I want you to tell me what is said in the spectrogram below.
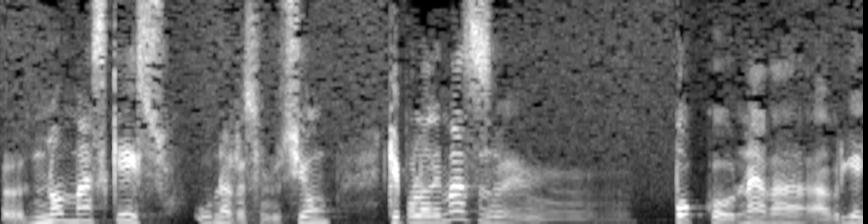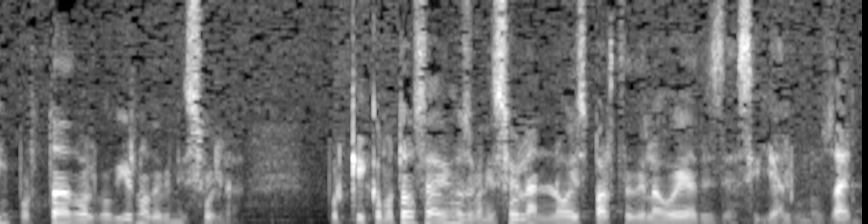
eh, no más que eso, una resolución que por lo demás eh, poco o nada habría importado al gobierno de Venezuela. Porque como todos sabemos, Venezuela no es parte de la OEA desde hace ya algunos años.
